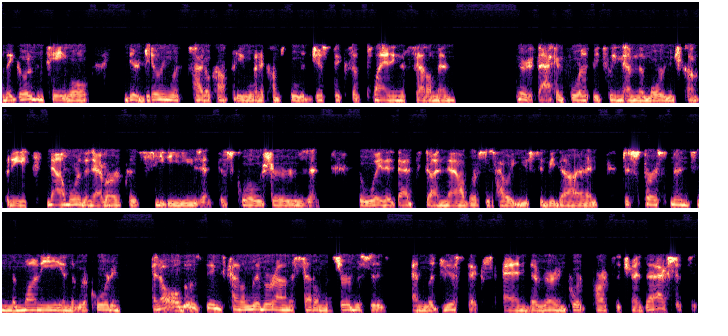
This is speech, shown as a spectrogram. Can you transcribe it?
They go to the table, they're dealing with title company when it comes to logistics of planning the settlement, there's back and forth between them the mortgage company now more than ever because CDs and disclosures and the way that that's done now versus how it used to be done and disbursements and the money and the recording and all those things kind of live around the settlement services and logistics and they're very important parts of the transaction. It's a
